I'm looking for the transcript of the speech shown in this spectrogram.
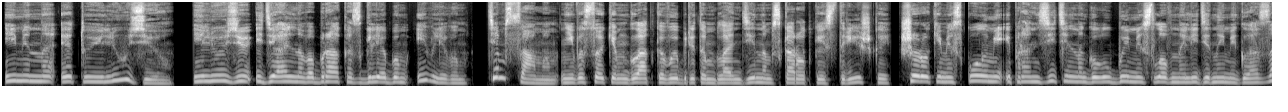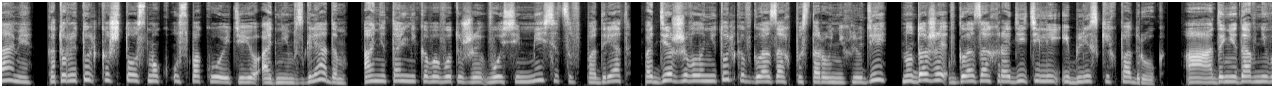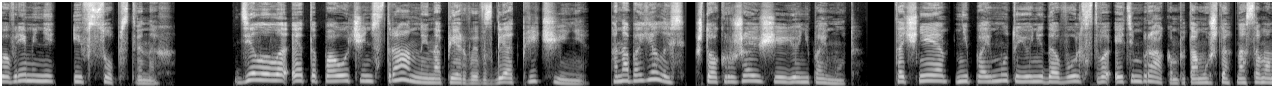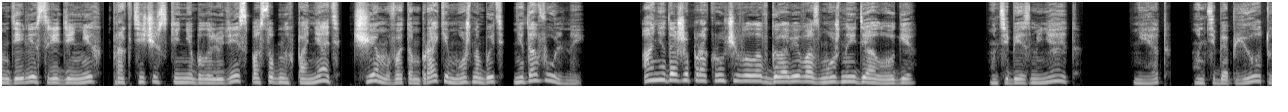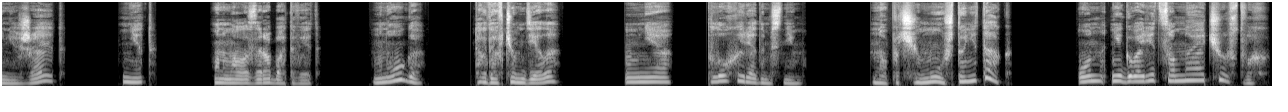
Именно эту иллюзию Иллюзию идеального брака с Глебом Ивлевым, тем самым невысоким гладко выбритым блондином с короткой стрижкой, широкими скулами и пронзительно голубыми, словно ледяными глазами, который только что смог успокоить ее одним взглядом, Аня Тальникова вот уже восемь месяцев подряд поддерживала не только в глазах посторонних людей, но даже в глазах родителей и близких подруг, а до недавнего времени и в собственных. Делала это по очень странной, на первый взгляд, причине. Она боялась, что окружающие ее не поймут. Точнее, не поймут ее недовольство этим браком, потому что на самом деле среди них практически не было людей, способных понять, чем в этом браке можно быть недовольной. Аня даже прокручивала в голове возможные диалоги. «Он тебе изменяет?» «Нет». «Он тебя бьет, унижает?» «Нет». «Он мало зарабатывает?» «Много?» «Тогда в чем дело?» «Мне плохо рядом с ним». «Но почему? Что не так?» Он не говорит со мной о чувствах.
